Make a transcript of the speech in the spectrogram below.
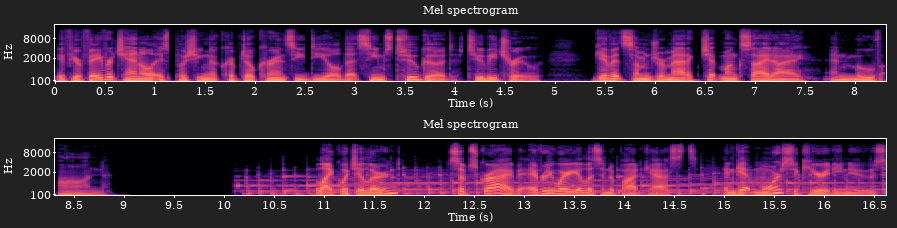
If your favorite channel is pushing a cryptocurrency deal that seems too good to be true, give it some dramatic chipmunk side eye and move on. Like what you learned? Subscribe everywhere you listen to podcasts and get more security news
